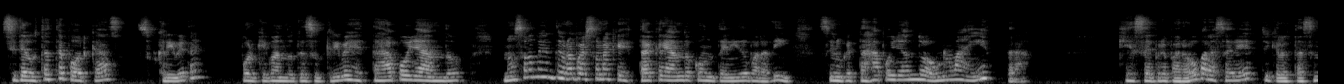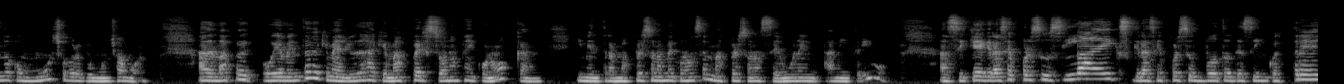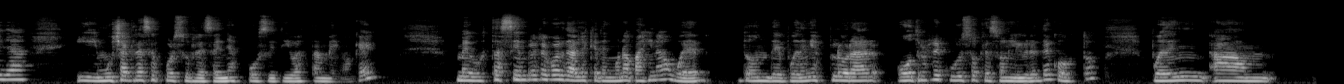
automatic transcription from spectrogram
Si te gusta este podcast, suscríbete, porque cuando te suscribes estás apoyando no solamente a una persona que está creando contenido para ti, sino que estás apoyando a una maestra que se preparó para hacer esto y que lo está haciendo con mucho, pero con mucho amor. Además, pues, obviamente, de que me ayudas a que más personas me conozcan. Y mientras más personas me conocen, más personas se unen a mi tribu. Así que gracias por sus likes, gracias por sus votos de 5 estrellas y muchas gracias por sus reseñas positivas también, ¿ok? Me gusta siempre recordarles que tengo una página web donde pueden explorar otros recursos que son libres de costo. Pueden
